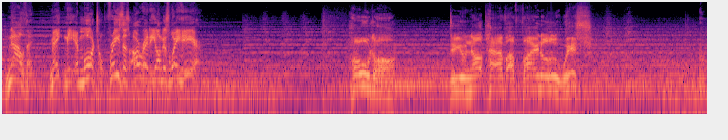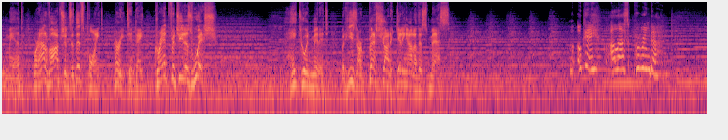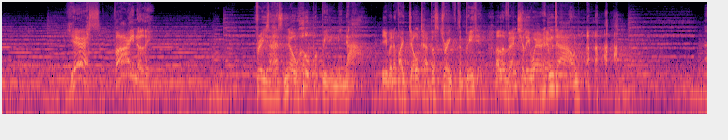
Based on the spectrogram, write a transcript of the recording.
Now then, make me immortal. Frieza's already on his way here. Hold on. Do you not have a final wish? Oh man, we're out of options at this point. Hurry, Dende, grant Vegeta's wish. I hate to admit it, but he's our best shot at getting out of this mess. Okay, I'll ask Porunga. Yes, finally! Frieza has no hope of beating me now. Even if I don't have the strength to beat him, I'll eventually wear him down.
